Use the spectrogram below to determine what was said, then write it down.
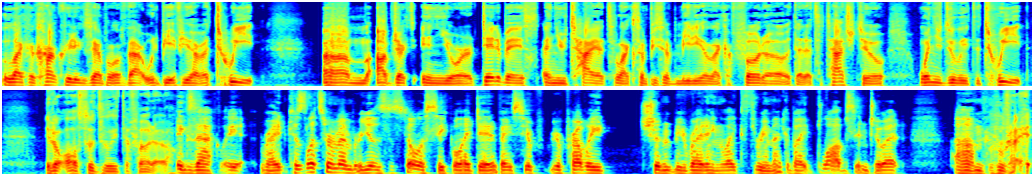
like a concrete example of that would be if you have a tweet um, object in your database and you tie it to like some piece of media, like a photo that it's attached to. When you delete the tweet, it'll also delete the photo. Exactly right. Because let's remember, you know, this is still a SQLite database. You're you're probably shouldn't be writing like three megabyte blobs into it. Um, right.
